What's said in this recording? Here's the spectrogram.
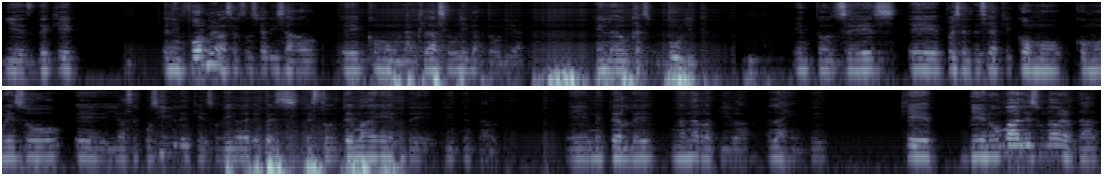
y es de que el informe va a ser socializado eh, como una clase obligatoria en la educación pública. Entonces, eh, pues él decía que cómo, cómo eso eh, iba a ser posible, que eso iba, pues es todo el tema de, de, de intentar meterle una narrativa a la gente que bien o mal es una verdad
